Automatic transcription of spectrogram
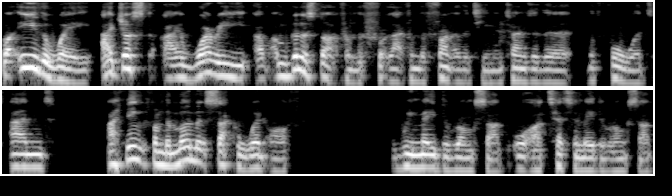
but either way, I just I worry. I'm, I'm gonna start from the front, like from the front of the team in terms of the the forwards, and I think from the moment Saka went off, we made the wrong sub, or Arteta made the wrong sub.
